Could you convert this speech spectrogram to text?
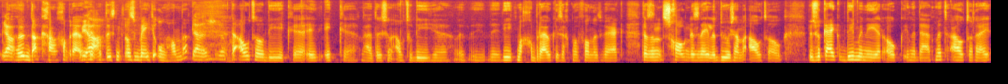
Ja. hun dak gaan gebruiken. Ja. Dat, is, dat is een beetje onhandig. Ja, De auto die ik, eh, ik, ik, nou, er is een auto die, die, die- ik mag gebruiken zeg maar, van het werk. Dat is een schoon, dat is een hele duurzame auto. Dus we kijken op die manier ook inderdaad met autorij,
